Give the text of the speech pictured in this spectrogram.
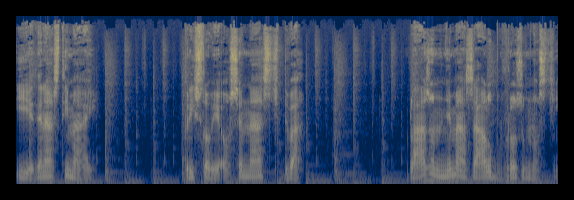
Je 11. máj. Príslovie 18.2 Blázon nemá záľubu v rozumnosti,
